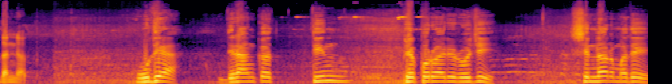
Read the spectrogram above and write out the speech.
धन्यवाद. उद्या दिनांक तीन फेब्रुवारी रोजी सिन्नरमध्ये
